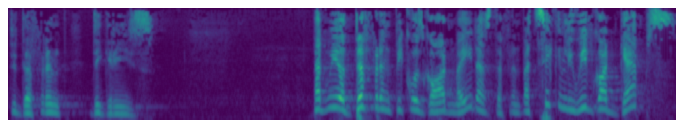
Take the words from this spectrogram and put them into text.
to different degrees. That we are different because God made us different. But secondly, we've got gaps.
